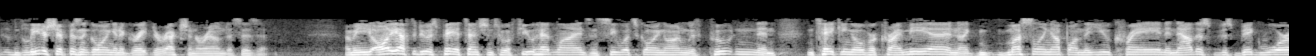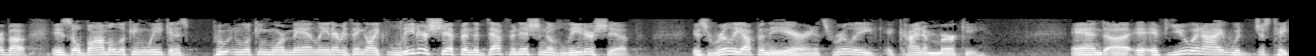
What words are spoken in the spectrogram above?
leadership isn't going in a great direction around us, is it? I mean, all you have to do is pay attention to a few headlines and see what's going on with Putin and, and taking over Crimea and like muscling up on the Ukraine and now this this big war about is Obama looking weak and is Putin looking more manly and everything. Like leadership and the definition of leadership is really up in the air and it's really kind of murky. And uh, if you and I would just take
